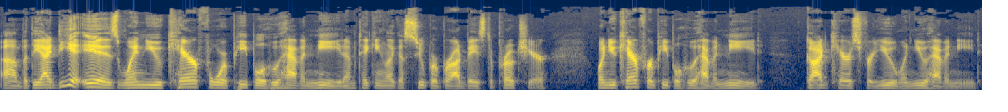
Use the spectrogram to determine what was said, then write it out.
Uh, but the idea is when you care for people who have a need, I'm taking like a super broad based approach here. When you care for people who have a need, God cares for you when you have a need.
